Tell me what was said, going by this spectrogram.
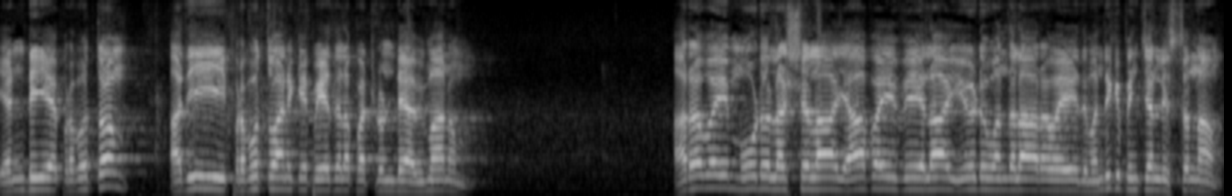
ఎన్డీఏ ప్రభుత్వం. అది ప్రభుత్వానికి పేదల పట్లుండే అభిమానం. అరవై మూడు లక్షల యాభై వేల ఏడు వందల అరవై ఐదు మందికి పింఛన్లు ఇస్తున్నాం.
